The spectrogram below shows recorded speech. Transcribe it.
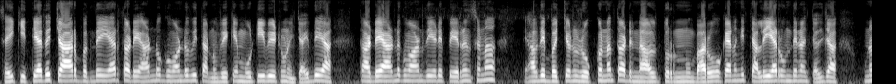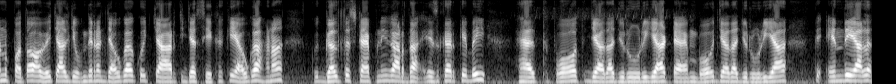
ਸਹੀ ਕੀਤੀ ਆ ਤੇ ਚਾਰ ਬੰਦੇ ਯਾਰ ਤੁਹਾਡੇ ਆਂਢੋ ਗੁਆਂਢੋ ਵੀ ਤੁਹਾਨੂੰ ਵੇਖ ਕੇ ਮੋਟੀਵੇਟ ਹੋਣੇ ਚਾਹੀਦੇ ਆ। ਤੁਹਾਡੇ ਆਂਢ ਗੁਆਂਢ ਦੇ ਜਿਹੜੇ ਪੇਰੈਂਟਸ ਨਾ ਤੇ ਆਪਦੇ ਬੱਚਿਆਂ ਨੂੰ ਰੋਕਣ ਨਾ, ਤੁਹਾਡੇ ਨਾਲ ਤੁਰਨ ਨੂੰ ਬਾਹਰੋਂ, ਉਹ ਕਹਿਣਗੇ, ਚੱਲ ਯਾਰ ਉਹਦੇ ਨਾਲ ਚੱਲ ਜਾ। ਉਹਨਾਂ ਨੂੰ ਪਤਾ ਹੋਵੇ, ਚੱਲ ਜੇ ਉਹਦੇ ਨਾਲ ਜਾਊਗਾ, ਕੋਈ ਚਾਰ ਚੀਜ਼ਾਂ ਸਿੱਖ ਕੇ ਆਊਗਾ, ਹਨਾ? ਕੋਈ ਗਲਤ ਸਟੈਪ ਨਹੀਂ ਕਰਦਾ। ਇਸ ਕਰਕੇ ਬਈ ਹੈਲਥ ਬਹੁਤ ਜ਼ਿਆਦਾ ਜ਼ਰੂਰੀ ਆ ਟਾਈਮ ਬਹੁਤ ਜ਼ਿਆਦਾ ਜ਼ਰੂਰੀ ਆ, ਤੇ ਇਹਦੇ ਵੱਲ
